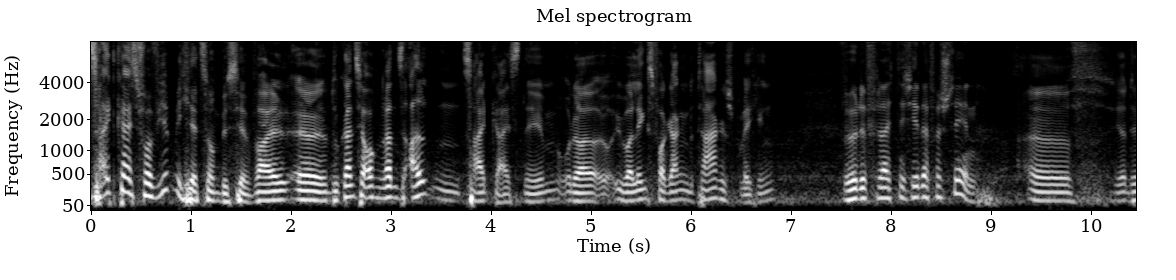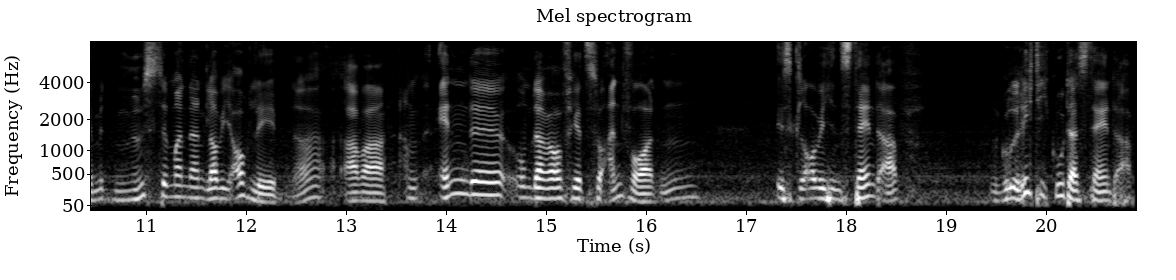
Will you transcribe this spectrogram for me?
Zeitgeist verwirrt mich jetzt so ein bisschen, weil äh, du kannst ja auch einen ganz alten Zeitgeist nehmen oder über längst vergangene Tage sprechen. Würde vielleicht nicht jeder verstehen. Äh, ja, damit müsste man dann, glaube ich, auch leben. Ne? Aber am Ende, um darauf jetzt zu antworten, ist, glaube ich, ein Stand-up, ein richtig guter Stand-up,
